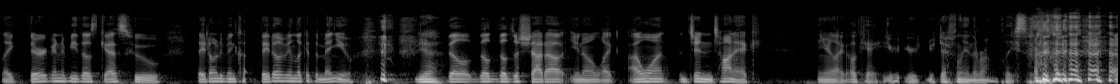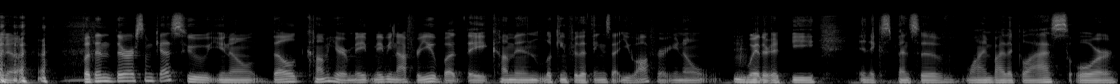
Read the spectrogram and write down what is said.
like there are going to be those guests who they don't even they don't even look at the menu Yeah. they'll they'll they'll just shout out, you know, like I want gin and tonic, and you're like, okay, you're you're, you're definitely in the wrong place, you know. But then there are some guests who, you know, they'll come here, may, maybe not for you, but they come in looking for the things that you offer, you know, mm-hmm. whether it be an expensive wine by the glass or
